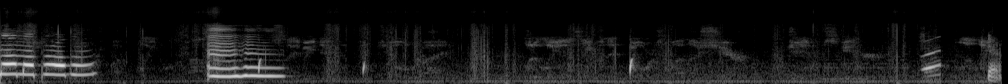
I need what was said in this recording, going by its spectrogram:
not my problem. Mm-hmm. There.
